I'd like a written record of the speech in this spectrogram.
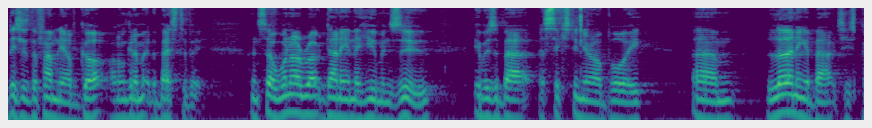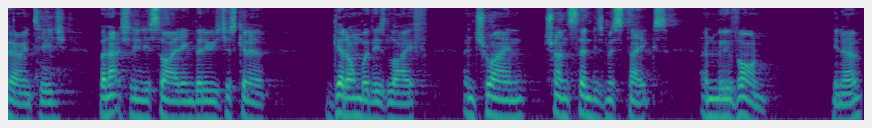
this is the family I've got, and I'm going to make the best of it. And so when I wrote Danny in the Human Zoo, it was about a 16 year old boy um, learning about his parentage, but actually deciding that he was just going to get on with his life and try and transcend his mistakes and move on. You know,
